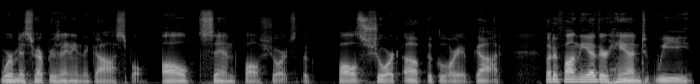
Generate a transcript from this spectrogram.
we're misrepresenting the gospel. All sin falls short, so the, falls short of the glory of God. But if, on the other hand, we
